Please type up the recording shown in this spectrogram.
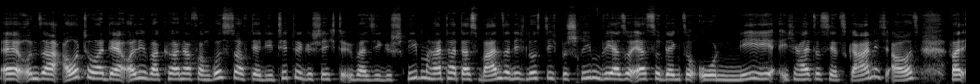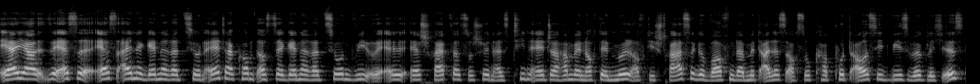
äh, unser Autor, der Oliver Körner von Gustav, der die Titelgeschichte über sie geschrieben hat, hat das wahnsinnig lustig beschrieben, wie er so erst so denkt, so, oh nee, ich halte es jetzt gar nicht aus, weil er ja erst, erst eine Generation älter kommt aus der Generation, wie er, er schreibt das so schön, als Teenager haben wir noch den Müll auf die Straße geworfen, damit alles auch so kaputt aussieht, wie es wirklich ist.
